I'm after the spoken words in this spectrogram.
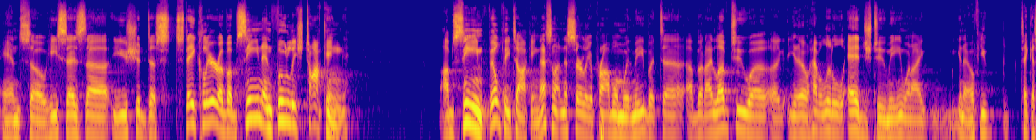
And so he says uh, you should stay clear of obscene and foolish talking obscene, filthy talking. That's not necessarily a problem with me, but uh, uh but I love to uh, uh, you know have a little edge to me when I you know if you take a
